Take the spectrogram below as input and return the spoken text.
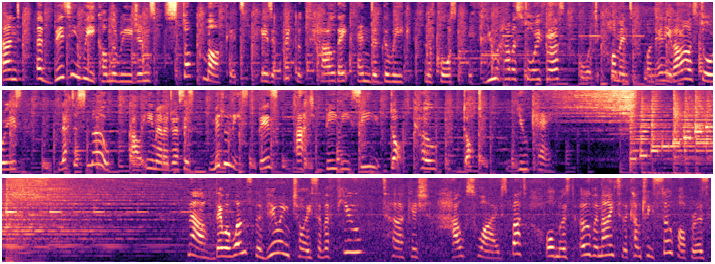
And a busy week on the region's stock markets. Here's a quick look at how they ended the week. And of course, if you have a story for us or want to comment on any of our stories, let us know. Our email address is middleeastbiz at bbc.co.uk. Now, they were once the viewing choice of a few Turkish housewives, but almost overnight, the country's soap operas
